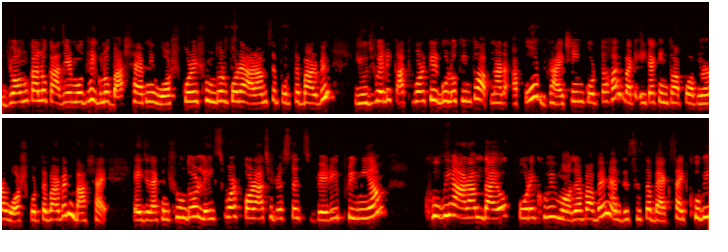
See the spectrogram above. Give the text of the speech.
জমকালো কাজের মধ্যে এগুলো বাসায় আপনি ওয়াশ করে সুন্দর করে আরামসে পড়তে পারবেন। ইউজুয়ালি কাটওয়ার্কেরগুলো কিন্তু আপনার আপু ড্রাই ক্লিন করতে হয় বাট এটা কিন্তু আপু আপনারা ওয়াশ করতে পারবেন বাসায়। এই যে দেখেন, সুন্দর লেস ওয়ার্ক করা আছে ড্রেসটা ইটস ভেরি প্রিমিয়াম খুবই আরামদায়ক, পরে খুবই মজা পাবেন। And this is the back side খুবই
